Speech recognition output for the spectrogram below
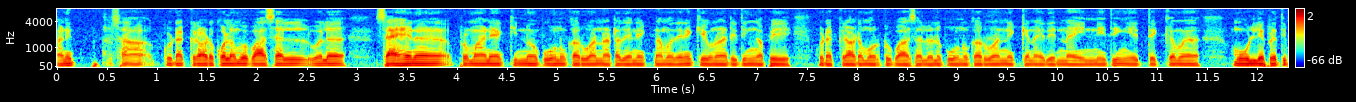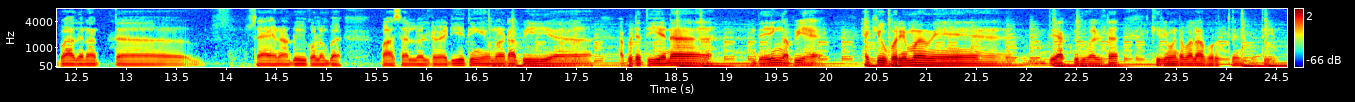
අනිත් ගොඩක් කරාට කොළඹ පාසල් වල සෑහෙන ප්‍රමාණයක් ඉන්නවා පුහුණු කරුවන් අට දෙනෙක් නම දෙනෙක් ඒ වුණාට ඉතින් අපේ ගොඩක් කරාට මොරටු පාසල් වල පුහුණු කරුවන් එක්කෙනයි දෙන්නයි ඉන්නේ. ඉතින් ඒත් එක්කම මූල්‍ය ප්‍රතිපාදනත් සෑහෙන අඩුයි කොළඹ පාසල් වලට වැඩිය. ඉතින් ඒ වුණාට අපි අපිට තියෙන දෙයින් අපි හැකි උපරිම මේ දෙයක් විදුවලට කිරීමට බලාපොරොත්තු වෙන්න තියෙනවා.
